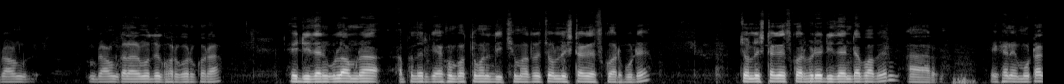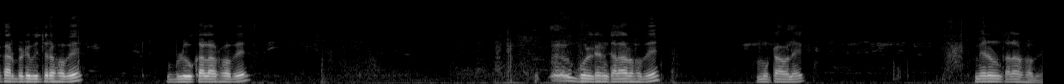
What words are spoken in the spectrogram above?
ব্রাউন ব্রাউন কালারের মধ্যে ঘর ঘর করা। এই ডিজাইনগুলো আমরা আপনাদেরকে এখন বর্তমানে দিচ্ছি মাত্র চল্লিশ টাকা স্কোয়ার ফুটে চল্লিশ টাকা স্কোয়ার ফুটে ডিজাইনটা পাবেন। আর এখানে মোটা কার্পেটের ভিতরে হবে ব্লু কালার হবে গোল্ডেন কালার হবে, মোটা অনেক মেরুন কালার হবে।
